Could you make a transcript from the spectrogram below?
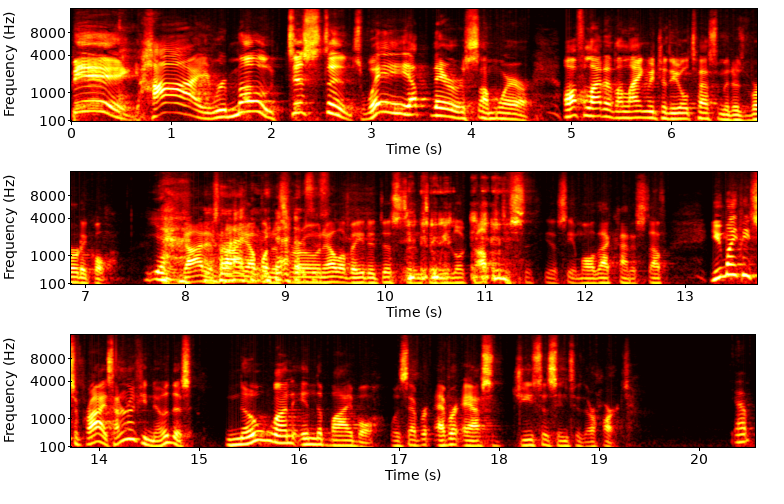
big, high, remote, distant, way up there somewhere. Awful lot of the language of the Old Testament is vertical. Yeah. God is high up on his Yes. throne, elevated distance, and we look up to see, you know, see him, all that kind of stuff. You might be surprised. I don't know if you know this. No one in the Bible was ever ever asked Jesus into their heart. Yep.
